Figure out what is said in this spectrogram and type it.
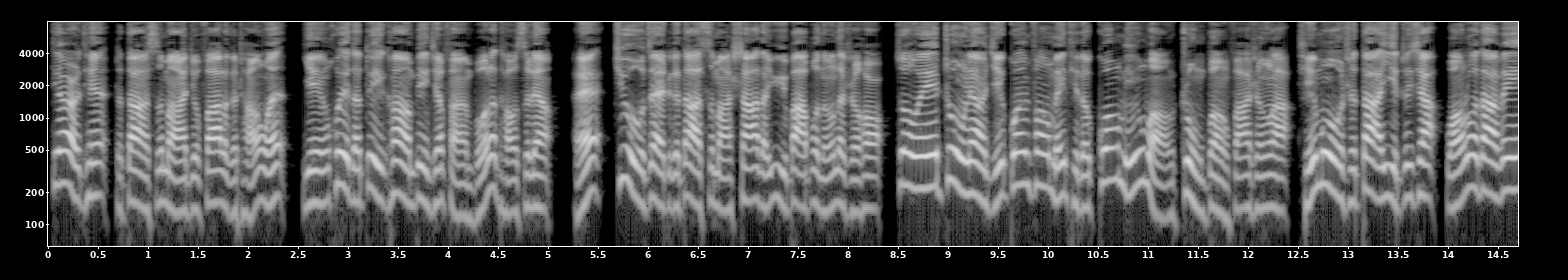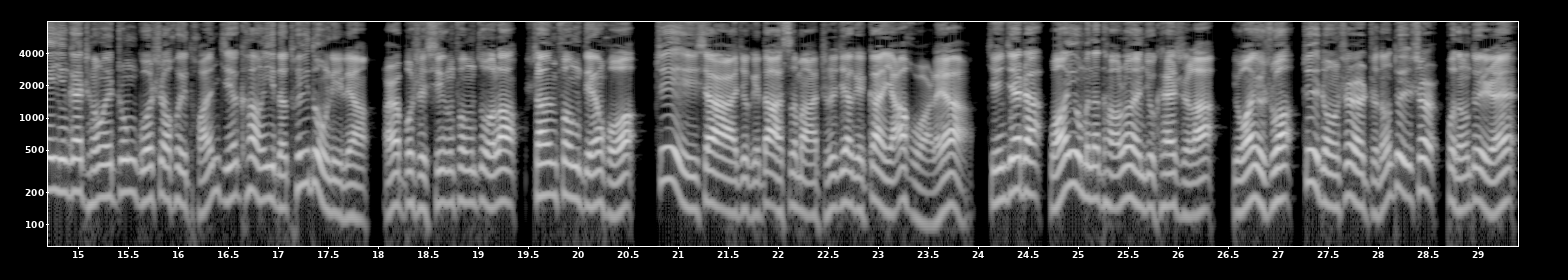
第二天，这大司马就发了个长文，隐晦的对抗并且反驳了陶思亮。哎，就在这个大司马杀的欲罢不能的时候，作为重量级官方媒体的光明网重磅发生了。题目是“大义之下，网络大 V 应该成为中国社会团结抗疫的推动力量，而不是兴风作浪、煽风点火”。这一下就给大司马直接给干哑火了呀！紧接着，网友们的讨论就开始了。有网友说，这种事儿只能对事儿，不能对人。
